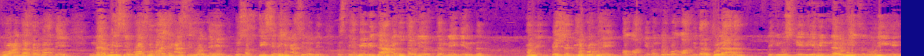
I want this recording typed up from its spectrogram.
وہ عطا فرماتے ہیں، نرمی سے وہ فوائد حاصل ہوتے ہیں جو سختی سے نہیں حاصل ہوتے۔ اس لیے ہمیں بھی دعوت و تبلیغ کرنے کے اندر ہمیں بے شک حکم ہے اللہ کے بندوں کو اللہ کی طرف بلانا، لیکن اس کے لیے بھی نرمی ضروری ہے۔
